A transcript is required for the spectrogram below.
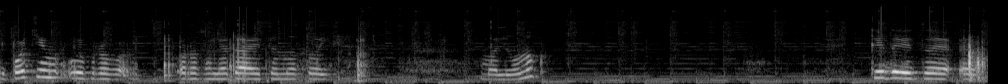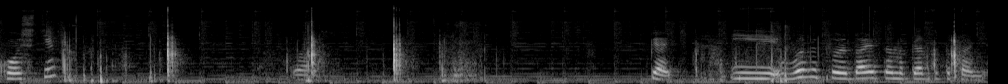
і потім ви розглядаєте на той малюнок. Кидаєте е, кості. П'ять. І ви відповідаєте на п'яте питання.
